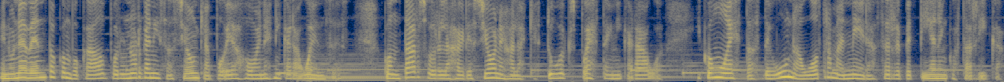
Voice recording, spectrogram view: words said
en un evento convocado por una organización que apoya a jóvenes nicaragüenses, contar sobre las agresiones a las que estuvo expuesta en Nicaragua y cómo éstas de una u otra manera se repetían en Costa Rica.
